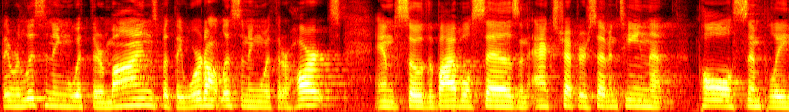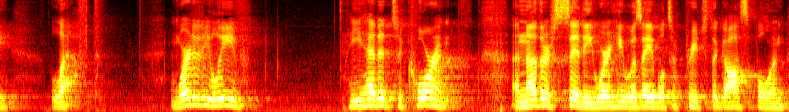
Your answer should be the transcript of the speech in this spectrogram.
They were listening with their minds, but they were not listening with their hearts. And so the Bible says in Acts chapter 17 that Paul simply left. And where did he leave? He headed to Corinth another city where he was able to preach the gospel. And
